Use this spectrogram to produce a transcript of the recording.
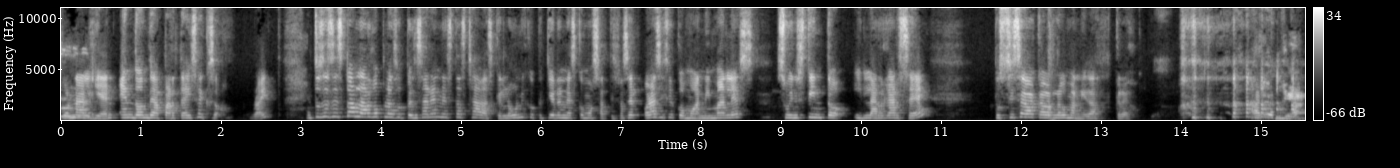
con alguien en donde aparte hay sexo, ¿right? Entonces esto a largo plazo, pensar en estas chavas que lo único que quieren es como satisfacer, ahora sí que como animales, su instinto y largarse, pues sí se va a acabar la humanidad, creo. Mira,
